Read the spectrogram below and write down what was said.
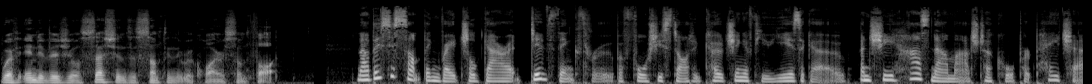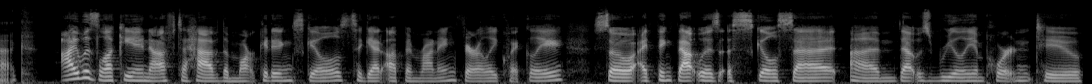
with individual sessions is something that requires some thought. Now, this is something Rachel Garrett did think through before she started coaching a few years ago, and she has now matched her corporate paycheck. I was lucky enough to have the marketing skills to get up and running fairly quickly. So I think that was a skill set um, that was really important to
